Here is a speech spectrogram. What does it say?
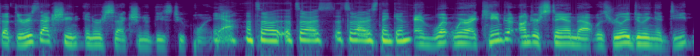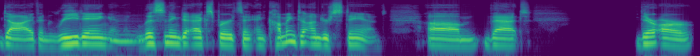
that there is actually an intersection of these two points. Yeah, that's what I, that's what I was that's what I was thinking. And what where I came to understand that was really doing a deep dive and reading and, and Mm. listening to experts and, and coming to understand um, that there are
